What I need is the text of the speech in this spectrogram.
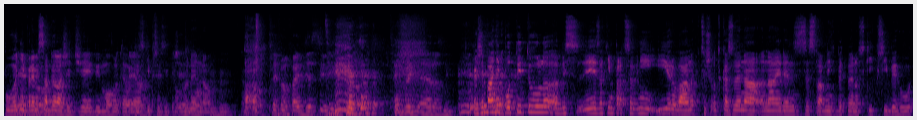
původní jako- premisa byla, že Jay by mohl teoreticky Jo, pochodeň, no. mhm. To byl fakt děsivý. to byl hrozný. Každopádně podtitul eh, je zatím pracovní Year One, což odkazuje na, na jeden ze slavných Batmanovských příběhů.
